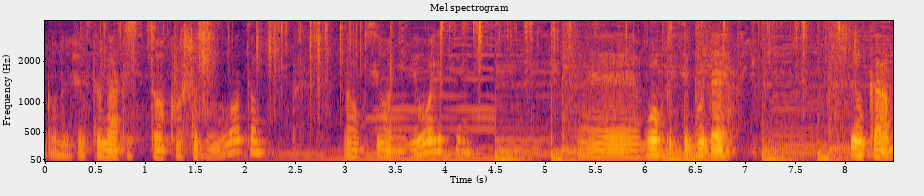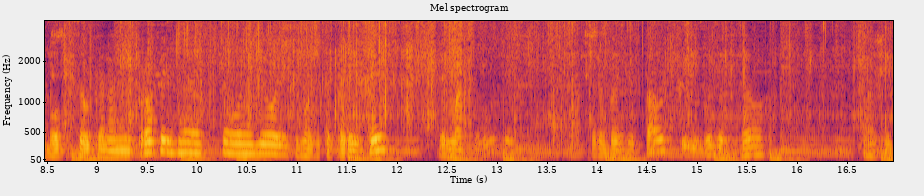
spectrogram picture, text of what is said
Будуть виставлятися також одним лотом на аукціоні Віоліті. Е, в описі буде ссылка або ссылка на мій профіль на аукціоні Віоліті. Можете перейти, приймати участь, робити ставки і буде все в вашій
